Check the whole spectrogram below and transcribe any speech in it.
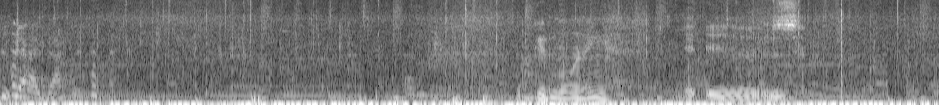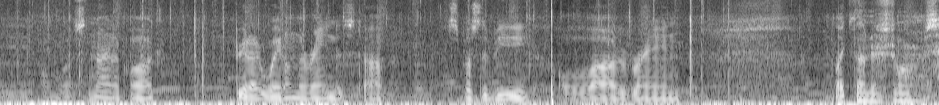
Yeah, exactly. Good morning. It is uh, almost nine o'clock. Figured I'd wait on the rain to stop. It's supposed to be a lot of rain, like thunderstorms.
